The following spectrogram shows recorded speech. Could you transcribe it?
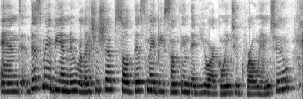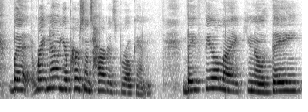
And this may be a new relationship, so this may be something that you are going to grow into. But right now, your person's heart is broken. They feel like, you know, they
